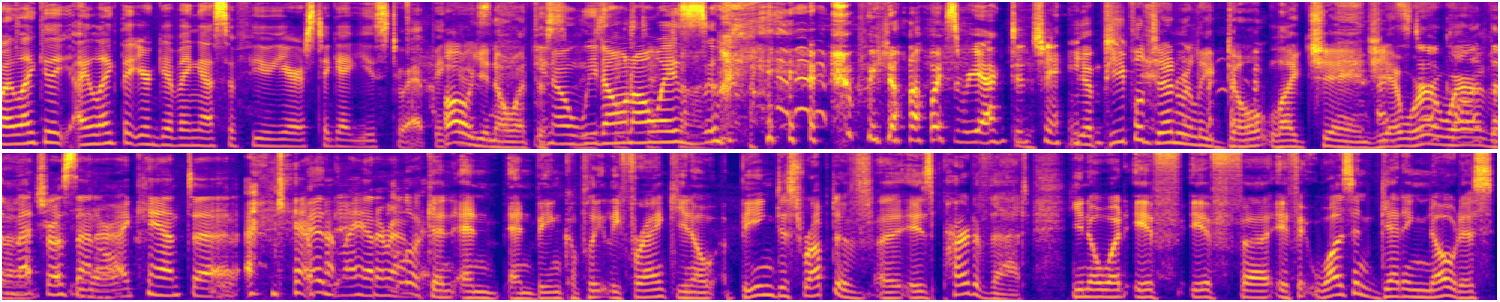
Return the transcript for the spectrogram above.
Well, I like that. I like that you're giving us a few years to get used to it. Because, Oh, you know what, you know, we don't always we don't always react to change. Yeah, people generally don't like change. Yeah, we're aware of the that. Metro you Center. know. I can't. Uh, I can't wrap my head around look, it. and, and and being completely frank, you know, being disruptive uh, is part of that. You know what? If if uh, if it wasn't getting notice,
